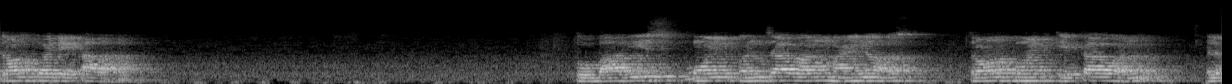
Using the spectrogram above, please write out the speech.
3.51 તો 22.55 માઇનસ 3.51 એટલે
